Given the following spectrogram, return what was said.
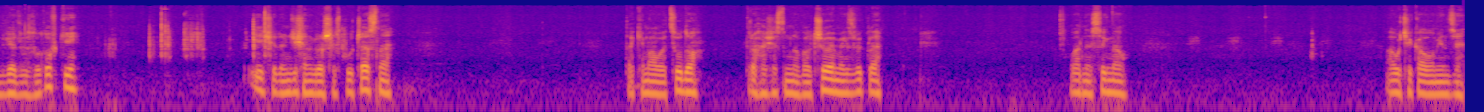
dwie złotówki i 70 groszy współczesne. Takie małe cudo. Trochę się z tym nawalczyłem, jak zwykle. Ładny sygnał. A uciekało między,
